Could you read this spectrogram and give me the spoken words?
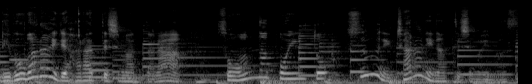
リボ払いで払ってしまったらそんなポイントすぐにチャラになってしまいます。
